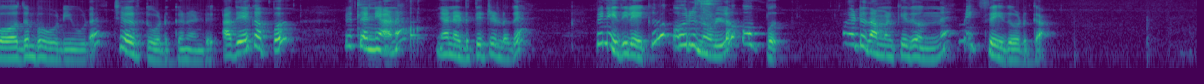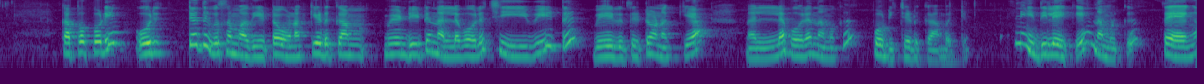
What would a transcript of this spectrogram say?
ഗോതമ്പ് പൊടി കൂടെ ചേർത്ത് കൊടുക്കുന്നുണ്ട്. അതേ കപ്പ് തന്നെയാണ് ഞാൻ എടുത്തിട്ടുള്ളത്. പിന്നെ ഇതിലേക്ക് ഒരു നുള്ളു ഉപ്പ്. എന്നിട്ട് നമ്മൾക്കിതൊന്ന് മിക്സ് ചെയ്ത് കൊടുക്കാം. കപ്പപ്പൊടി ഒരൊറ്റ ദിവസം മതി കേട്ടോ. ഉണക്കിയെടുക്കാൻ വേണ്ടിയിട്ട് നല്ലപോലെ ചീവിയിട്ട് വെയിലത്തിട്ട് ഉണക്കിയാൽ നല്ലപോലെ നമുക്ക് പൊടിച്ചെടുക്കാൻ പറ്റും. ഇനി ഇതിലേക്ക് നമുക്ക് തേങ്ങ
